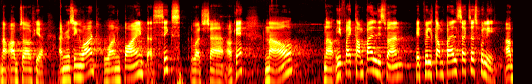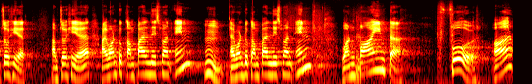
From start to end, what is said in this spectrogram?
Now observe here. I'm using what? 1.6 version okay. Now now if i compile this one it will compile successfully. Observe here. Observe here. I want to compile this one in mm, i want to compile this one in 1.4 or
